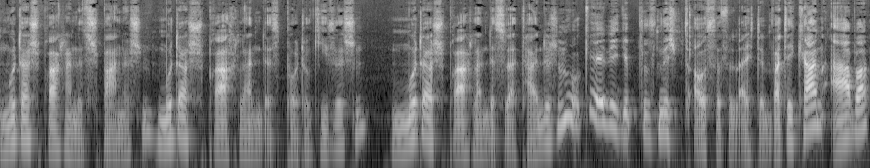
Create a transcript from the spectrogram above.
Muttersprachlern des Spanischen, Muttersprachlern des Portugiesischen, Muttersprachlern des Lateinischen. Okay, die gibt es nicht, außer vielleicht im Vatikan, aber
